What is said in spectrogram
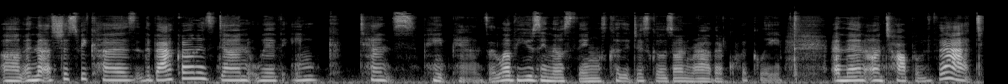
Um, and that's just because the background is done with ink Inktense paint pans. I love using those things because it just goes on rather quickly. And then on top of that,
